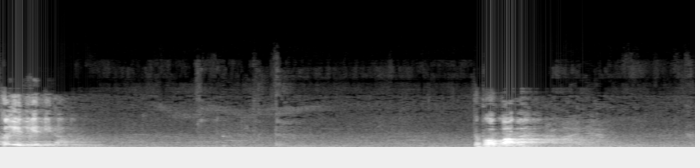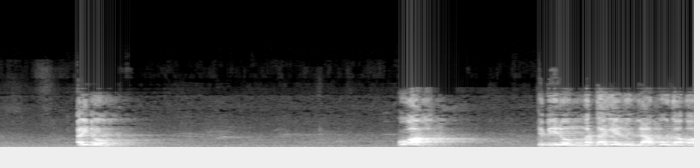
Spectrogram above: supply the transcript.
ဖေးပြစ်နေတာတဘောပေါက်လားအဲ့တော့ဟိုကတပည့်တော်မတတ်ရဲ့လို့လာပို့တာပါ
